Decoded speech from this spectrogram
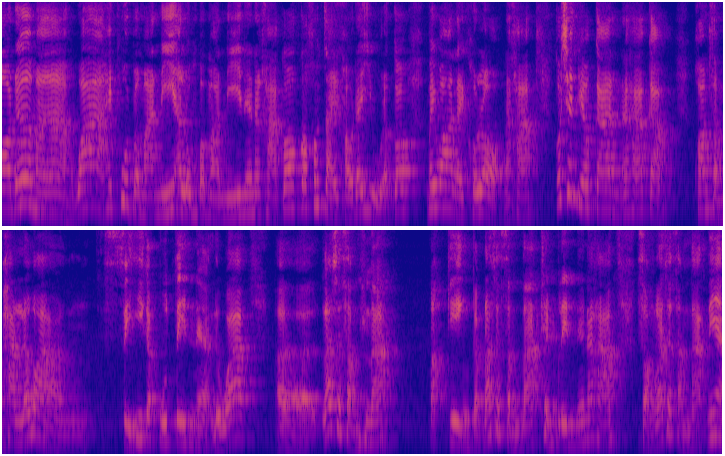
ออเดอร์มาว่าให้พูดประมาณนี้อารมณ์ประมาณนี้เนี่ยนะคะ ก็ก็เข้าใจเขาได้อยู่แล้วก็ไม่ว่าอะไรเขาหลอกนะคะ ก็เช่นเดียวกันนะคะกับความสัมพันธ์ระหว่างสีกับปูตินเนี่ยหรือว่าราชสำนักปักกิ่งกับราชสำนักเคมบรินเนี่ยนะคะสองราชสำนักเนี่ย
